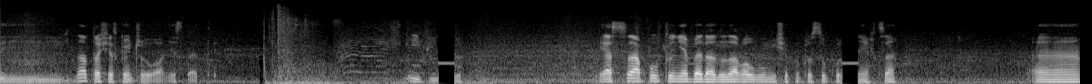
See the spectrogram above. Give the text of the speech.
no to się skończyło niestety. I pi... Ja sapów tu nie będę dodawał, bo mi się po prostu kurwa nie chce. Eee...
